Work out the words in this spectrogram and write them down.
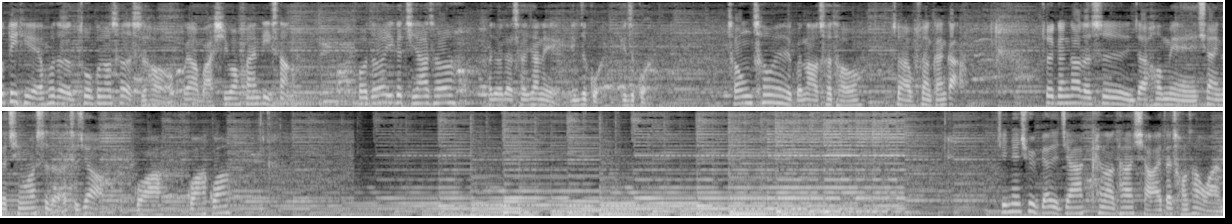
坐地铁或者坐公交车的时候，不要把西瓜放在地上，否则一个急刹车，它就在车厢里一直滚，一直滚。”从车位滚到车头，这还不算尴尬，最尴尬的是你在后面像一个青蛙似的直叫呱呱呱。今天去表姐家，看到她小孩在床上玩，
